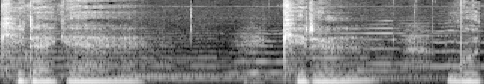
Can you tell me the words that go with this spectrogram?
길에게 길을 묻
